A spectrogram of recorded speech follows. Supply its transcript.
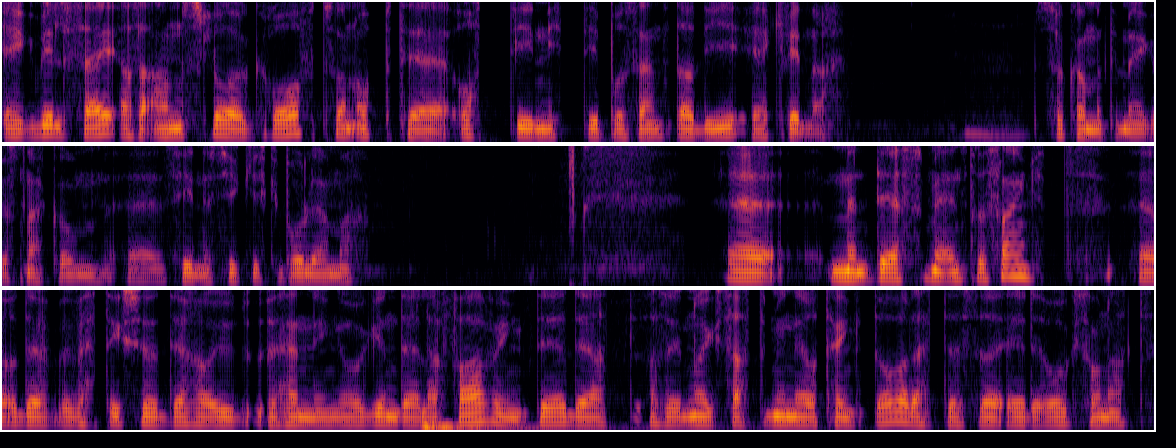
jeg vil si, altså anslå grovt sånn opp til 80-90% av de er kvinner. Som kommer til meg og snakker om eh, sine psykiske problemer. Eh, men det som er interessant, eh, og det vet jeg ikke, der har jo Henning òg en del erfaring, det er det at altså, når jeg satte meg ned og tenkte over dette, så er det òg sånn at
